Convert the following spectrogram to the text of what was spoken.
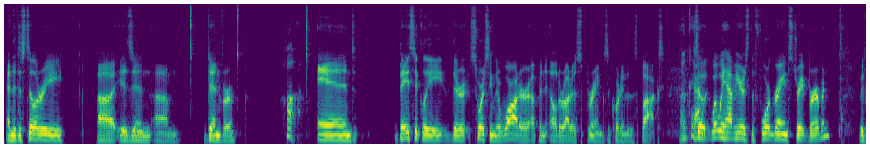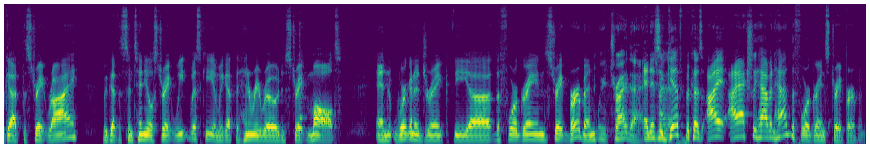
and the distillery uh, is in um, Denver. Huh. And basically, they're sourcing their water up in El Dorado Springs, according to this box. Okay. So what we have here is the four grain straight bourbon. We've got the straight rye. We've got the Centennial straight wheat whiskey, and we got the Henry Road straight malt. and we're gonna drink the uh, the four grain straight bourbon. We try that. and it's Try a that. gift because I I actually haven't had the four grain straight bourbon.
